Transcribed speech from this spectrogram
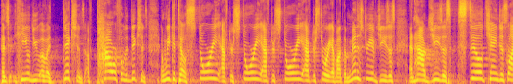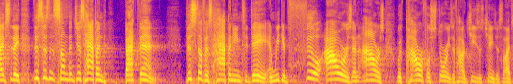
has healed you of addictions, of powerful addictions. And we could tell story after story after story after story about the ministry of Jesus and how Jesus still changes lives today. This isn't something that just happened back then. This stuff is happening today, and we could fill hours and hours with powerful stories of how Jesus changes lives.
